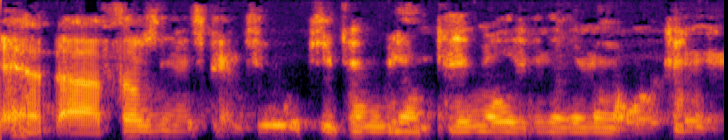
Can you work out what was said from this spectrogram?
And uh, if those loans come through, we'll keep everybody on payroll even though they're not working. And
